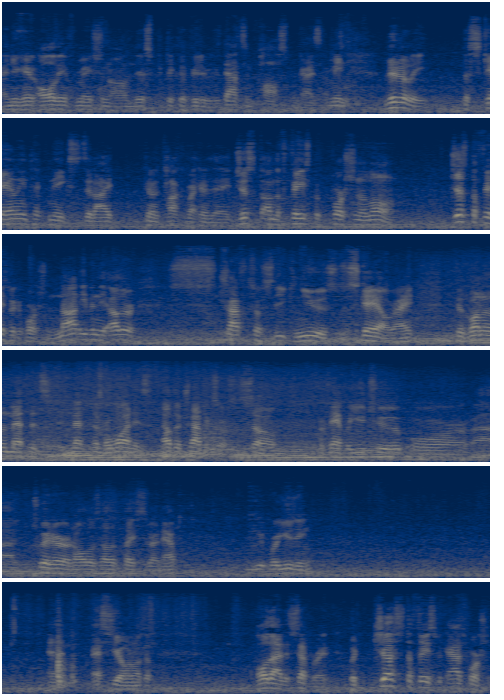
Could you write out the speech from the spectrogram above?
and you get all the information on this particular video because that's impossible, guys. I mean, literally, the scaling techniques that I'm going to talk about here today, just on the Facebook portion alone, just the Facebook portion, not even the other traffic sources that you can use to scale, right? Because one of the methods, method number one is other traffic sources. So, for example, YouTube or uh, Twitter and all those other places right now we're using, SEO and all that stuff. All that is separate, but just the Facebook ads portion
